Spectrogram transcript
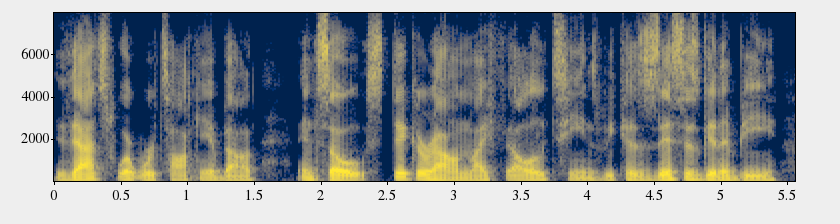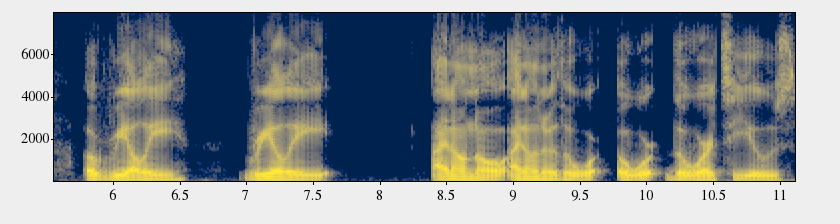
that's what we're talking about. And so stick around, my fellow teens, because this is going to be a really, really, I don't know, I don't know the, wor- the word to use.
